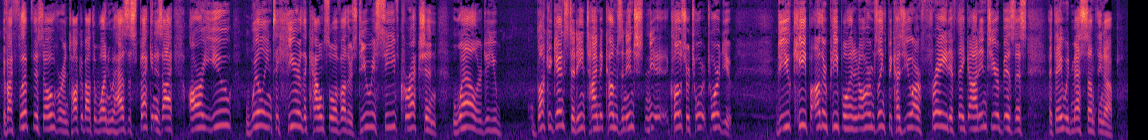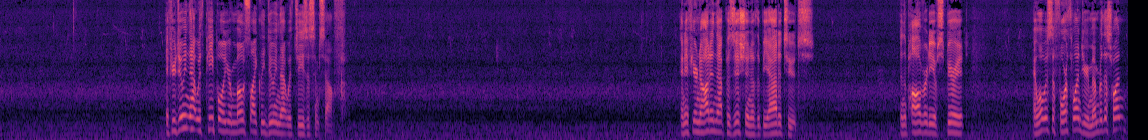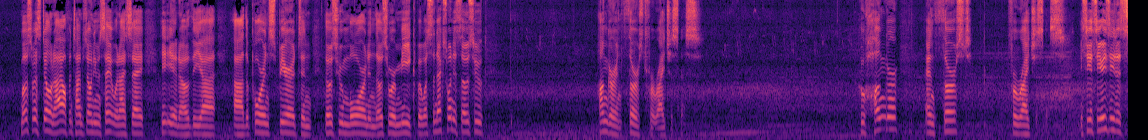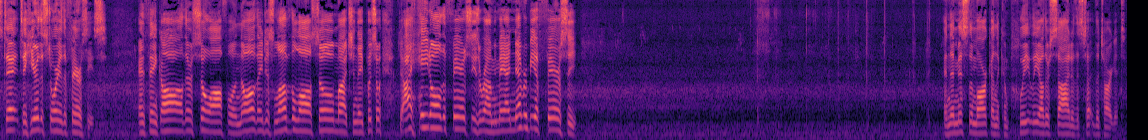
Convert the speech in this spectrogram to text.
If I flip this over and talk about the one who has the speck in his eye, are you willing to hear the counsel of others? Do you receive correction well, or do you buck against it anytime it comes an inch closer toward, toward you? Do you keep other people at an arm's length because you are afraid if they got into your business that they would mess something up? If you're doing that with people, you're most likely doing that with Jesus himself. And if you're not in that position of the Beatitudes and the poverty of spirit, and what was the fourth one? Do you remember this one? Most of us don't. I oftentimes don't even say it when I say, you know, the uh, uh, the poor in spirit and those who mourn and those who are meek. But what's the next one? It's those who hunger and thirst for righteousness, who hunger and thirst for righteousness. You see, it's easy to, stay, to hear the story of the Pharisees and think, oh, they're so awful, and oh, they just love the law so much, and they put so. I hate all the Pharisees around me. May I never be a Pharisee. and then miss the mark on the completely other side of the, the target.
